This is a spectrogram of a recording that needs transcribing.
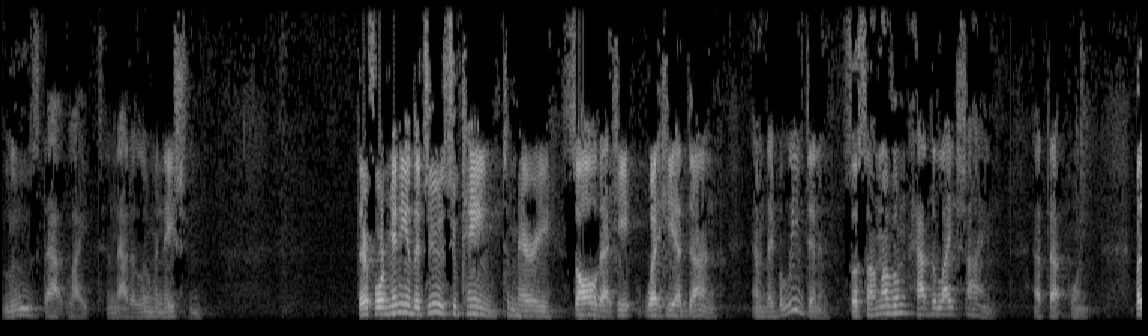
lose that light and that illumination. Therefore, many of the Jews who came to Mary saw that he, what he had done, and they believed in him. So some of them had the light shine at that point. But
